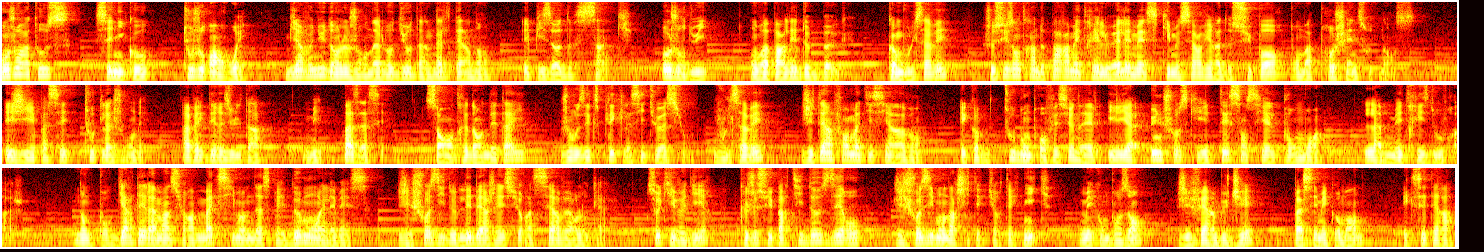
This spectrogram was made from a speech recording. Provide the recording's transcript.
Bonjour à tous, c'est Nico, toujours enroué. Bienvenue dans le journal audio d'un alternant, épisode 5. Aujourd'hui, on va parler de bugs. Comme vous le savez, je suis en train de paramétrer le LMS qui me servira de support pour ma prochaine soutenance. Et j'y ai passé toute la journée, avec des résultats, mais pas assez. Sans rentrer dans le détail, je vous explique la situation. Vous le savez, j'étais informaticien avant, et comme tout bon professionnel, il y a une chose qui est essentielle pour moi, la maîtrise d'ouvrage. Donc pour garder la main sur un maximum d'aspects de mon LMS, j'ai choisi de l'héberger sur un serveur local. Ce qui veut dire que je suis parti de zéro. J'ai choisi mon architecture technique, mes composants, j'ai fait un budget, passé mes commandes, etc.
